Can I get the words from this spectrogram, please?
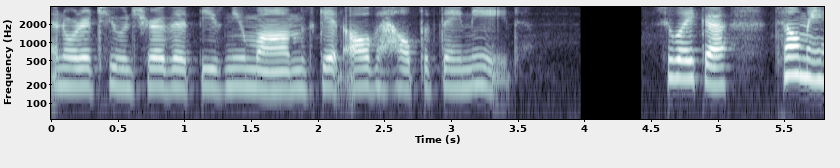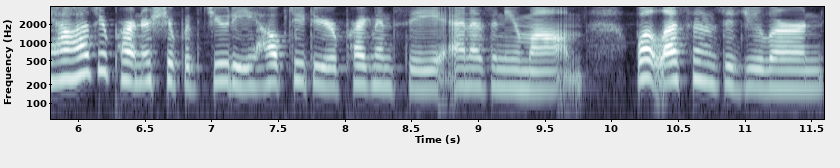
in order to ensure that these new moms get all the help that they need. Suleika, tell me, how has your partnership with Judy helped you through your pregnancy and as a new mom? What lessons did you learn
